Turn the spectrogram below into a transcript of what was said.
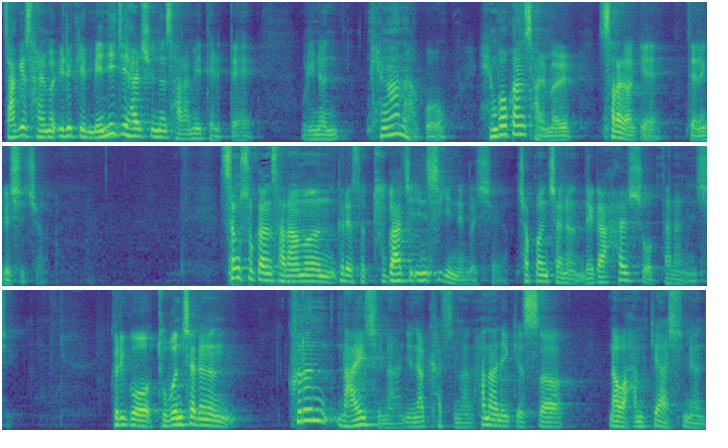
자기 삶을 이렇게 매니지할 수 있는 사람이 될 때 우리는 평안하고 행복한 삶을 살아가게 되는 것이죠. 성숙한 사람은 그래서 두 가지 인식이 있는 것이에요. 첫 번째는 내가 할 수 없다는 인식. 그리고 두 번째는 그런 나이지만, 연약하지만 하나님께서 나와 함께 하시면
